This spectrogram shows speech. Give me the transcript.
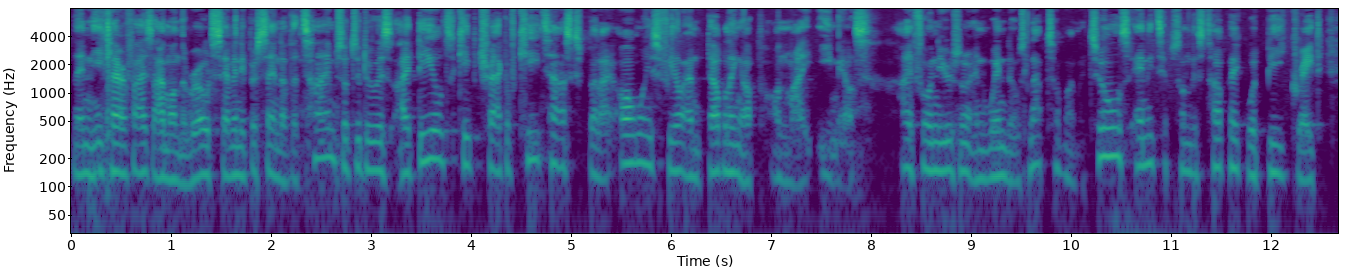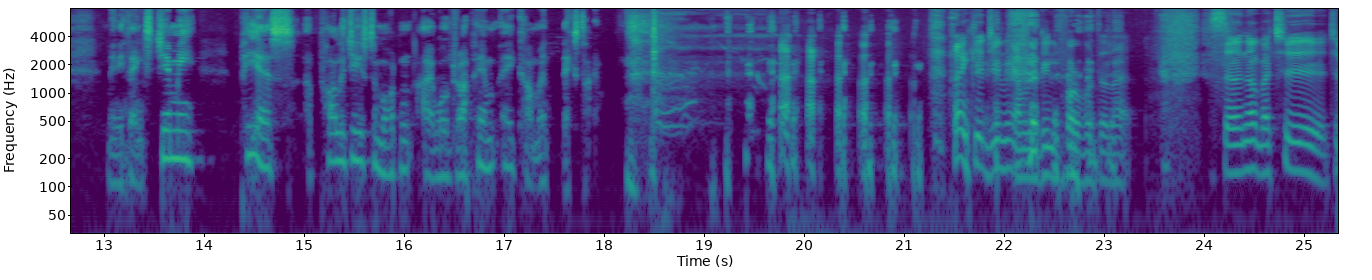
Then he clarifies I'm on the road 70% of the time, so to do is ideal to keep track of key tasks, but I always feel I'm doubling up on my emails iPhone user and Windows laptop are my tools. Any tips on this topic would be great. Many thanks, Jimmy. P.S. Apologies to Morten. I will drop him a comment next time. Thank you, Jimmy. I'm looking forward to that. So no, but to to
